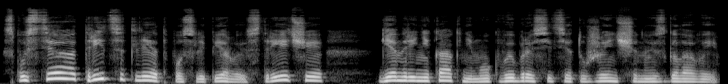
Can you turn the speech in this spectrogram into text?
Спустя тридцать лет после первой встречи Генри никак не мог выбросить эту женщину из головы.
